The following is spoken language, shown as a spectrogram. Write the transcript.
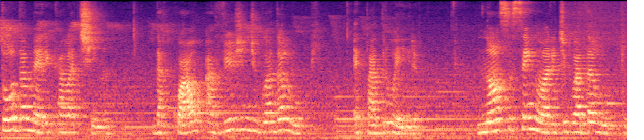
toda a América Latina, da qual a Virgem de Guadalupe é padroeira. Nossa Senhora de Guadalupe,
